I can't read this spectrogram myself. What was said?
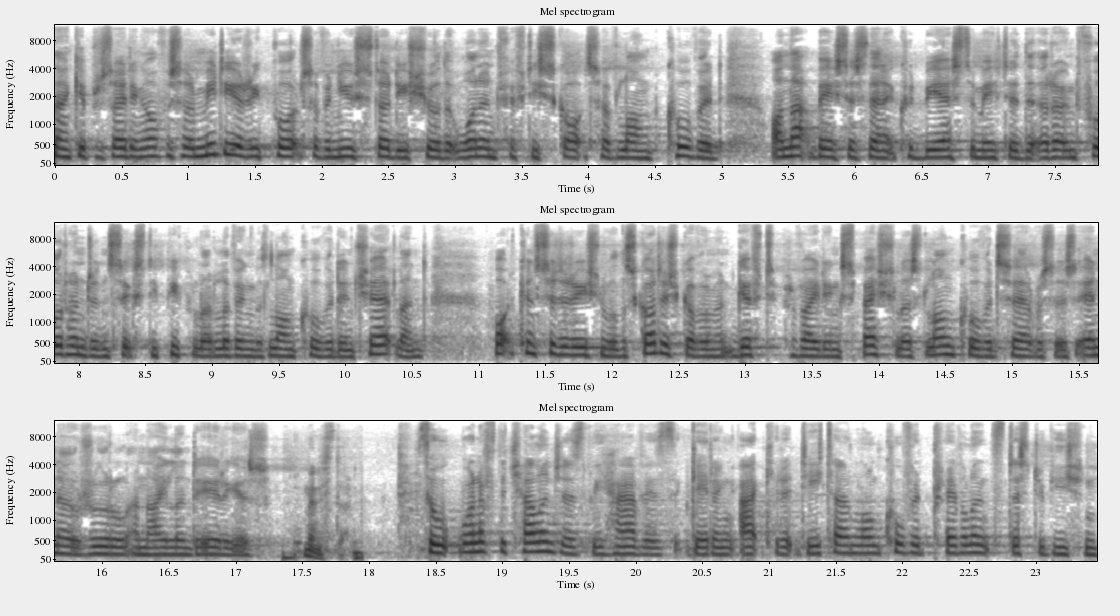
Thank you, Presiding Officer. Media reports of a new study show that one in 50 Scots have long COVID. On that basis, then, it could be estimated that around 460 people are living with long COVID in Shetland. What consideration will the Scottish Government give to providing specialist long COVID services in our rural and island areas? Minister. So one of the challenges we have is getting accurate data on long COVID prevalence, distribution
